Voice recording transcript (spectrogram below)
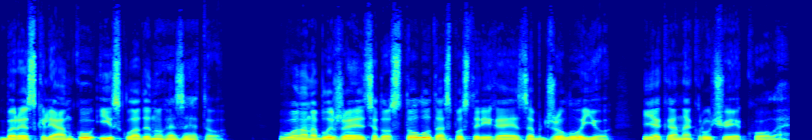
бере склянку і складену газету. Вона наближається до столу та спостерігає за бджолою, яка накручує кола.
